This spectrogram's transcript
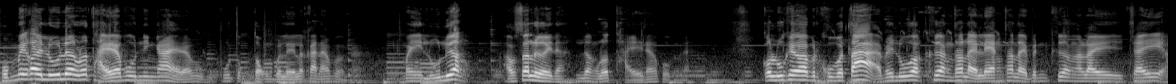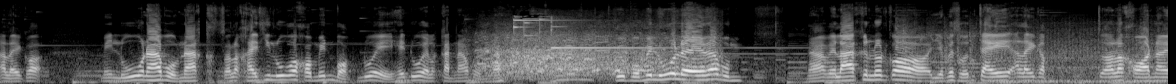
ผมไม่ค่อยรู้เรื่องรถไถนะพูดง่ายๆนะผมพูดตรงๆไปเลยแล้วกันนะผมนะไม่รู้เรื่อง เอาซะเลยนะเรื่องรถไถนะครับผมนะก็รู้แค่ว่าเป็นคูปต้าไม่รู้ว่าเครื่องเท่าไหร่แรงเท่าไหร่เป็นเครื่องอะไรใช้อะไรก็ไม่รู้นะผมนะสำหรับใครที่รู้ก็คอมเมนต์บอกด้วยให้ด้วยแล้วกันนะผมนะ คือผมไม่รู้เลยนะผมนะ เวลาขึ้นรถก็อย่าไปสนใจอะไรกับตัวละครอะไร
